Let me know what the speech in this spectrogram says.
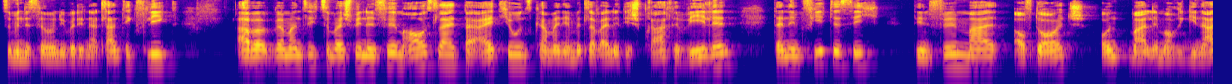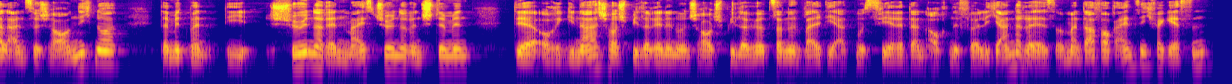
zumindest wenn man über den Atlantik fliegt. Aber wenn man sich zum Beispiel einen Film ausleiht, bei iTunes kann man ja mittlerweile die Sprache wählen, dann empfiehlt es sich, den Film mal auf Deutsch und mal im Original anzuschauen. Nicht nur, damit man die schöneren, meist schöneren Stimmen der Originalschauspielerinnen und Schauspieler hört, sondern weil die Atmosphäre dann auch eine völlig andere ist. Und man darf auch eins nicht vergessen,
